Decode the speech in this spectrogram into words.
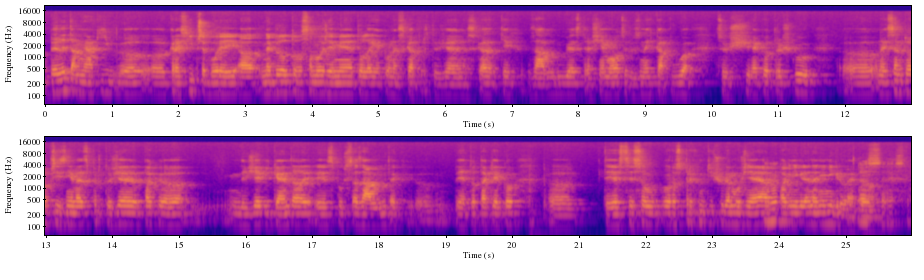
byly tam nějaký uh, krajský přebory a nebylo toho samozřejmě tohle jako dneska, protože dneska těch závodů je strašně moc různých kapů, a což jako trošku nejsem toho příznivec, protože pak uh, když je víkend a je spousta závodů, tak je to tak jako ty jezdci jsou rozprchnutí všude možně a mm-hmm. pak nikde není nikdo. Jako, jasně, jasně.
